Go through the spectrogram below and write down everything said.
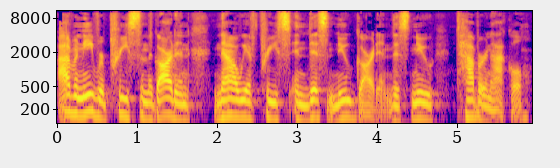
Adam and Eve were priests in the garden. Now we have priests in this new garden, this new tabernacle.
